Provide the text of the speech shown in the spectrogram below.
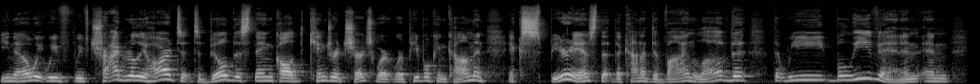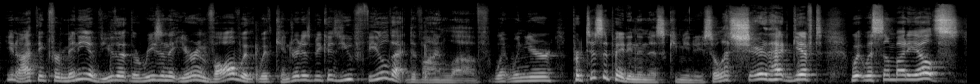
You know, we, we've we've tried really hard to, to build this thing called Kindred Church where, where people can come and experience the, the kind of divine love that, that we believe in. And and you know, I think for many of you that the reason that you're involved with, with Kindred is because you feel that divine love when, when you're participating in this community. So let's share that gift with, with somebody else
